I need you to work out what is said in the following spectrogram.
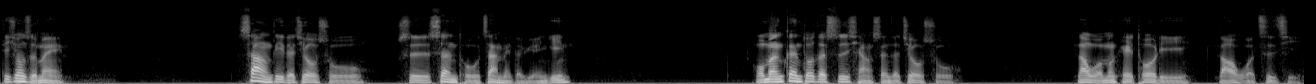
弟兄姊妹，上帝的救赎是圣徒赞美的原因。我们更多的思想神的救赎，让我们可以脱离老我自己，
